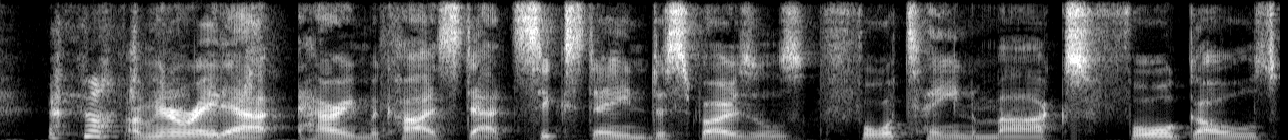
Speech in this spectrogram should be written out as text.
I'm going to read out Harry McKay's stats 16 disposals, 14 marks, 4 goals.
